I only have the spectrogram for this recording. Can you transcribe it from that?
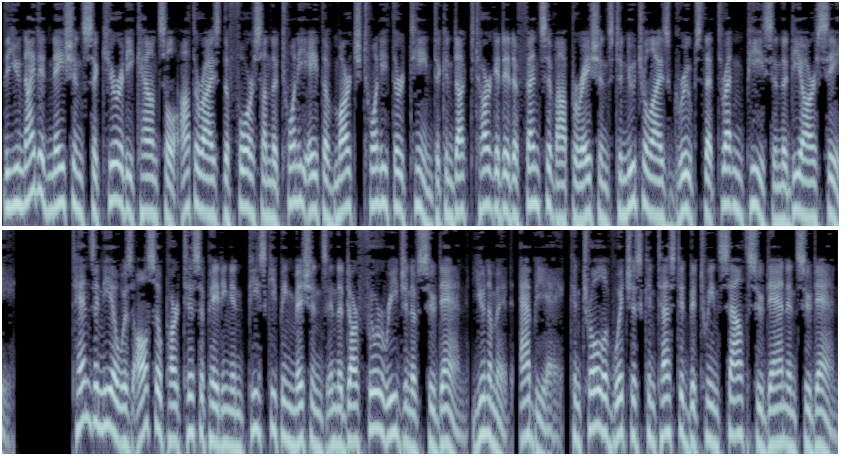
United Nations Security Council authorized the force on 28 March 2013 to conduct targeted offensive operations to neutralize groups that threaten peace in the DRC. Tanzania was also participating in peacekeeping missions in the Darfur region of Sudan UNAMID, Abyei, control of which is contested between South Sudan and Sudan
